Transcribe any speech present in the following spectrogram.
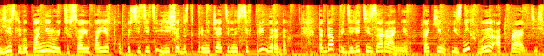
Если вы планируете в свою поездку посетить еще достопримечательности в пригородах, тогда определитесь заранее, каким из них вы отправитесь.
